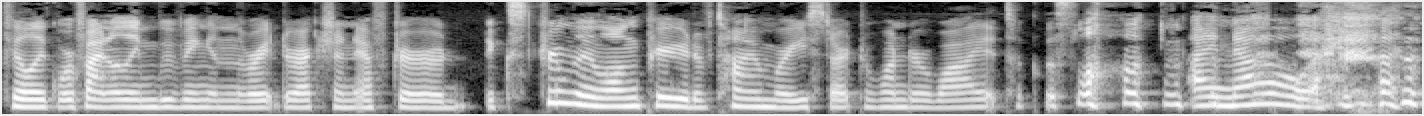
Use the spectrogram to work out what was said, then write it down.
feel like we're finally moving in the right direction after an extremely long period of time where you start to wonder why it took this long. I know.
